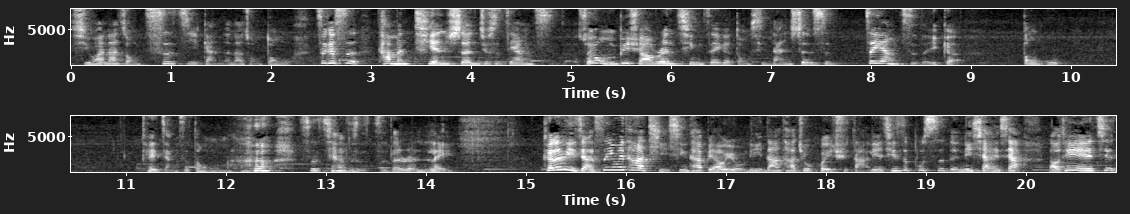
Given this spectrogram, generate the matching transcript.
喜欢那种刺激感的那种动物，这个是他们天生就是这样子的，所以我们必须要认清这个东西。男生是这样子的一个动物，可以讲是动物吗？是这样子指的人类。可能你讲是因为他的体型他比较有力，那他就会去打猎。其实不是的，你想一下，老天爷制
